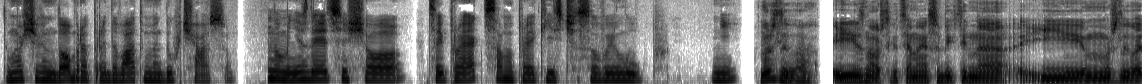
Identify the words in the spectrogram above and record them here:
тому що він добре передаватиме дух часу. Ну, мені здається, що цей проект саме про якийсь часовий луп. Ні? Можливо. І знову ж таки, це моя суб'єктивна і, можливо,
